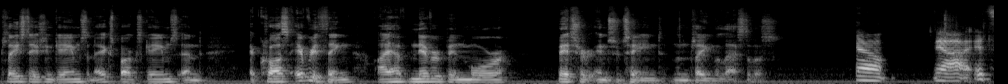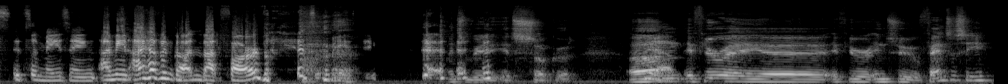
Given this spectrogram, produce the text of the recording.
PlayStation games and Xbox games and across everything, I have never been more better entertained than playing The Last of Us. Yeah. Yeah, it's it's amazing. I mean, I haven't gotten that far, but it's amazing. It's really it's so good. Um, If you're a uh, if you're into fantasy,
